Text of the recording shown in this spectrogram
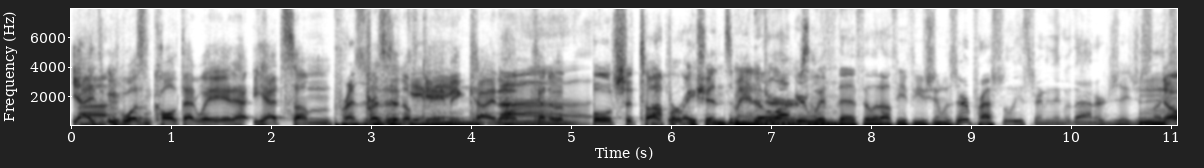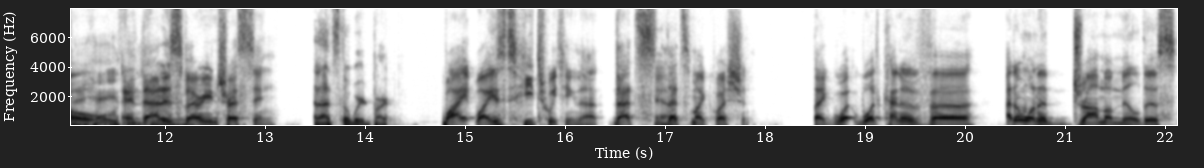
Yeah, Uh, it, it wasn't called that way. It ha- he had some President, president of, of gaming kind of kind of Ah. a bullshit title. Operations manager. No longer with the Philadelphia Fusion. Was there a press release or anything with that, or did they just like no, say, "Hey, thank and that is you." very interesting. That's the weird part. Why why is he tweeting that? That's Yeah. that's my question. Like what what kind of uh I don't want to drama mill this,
